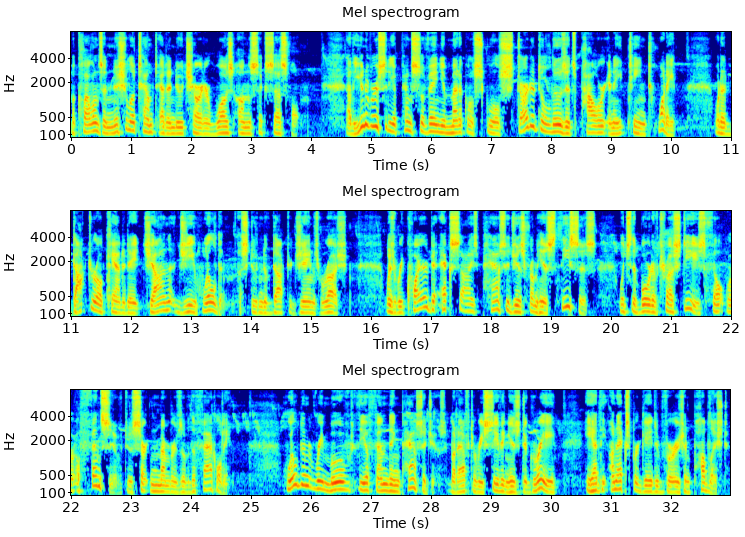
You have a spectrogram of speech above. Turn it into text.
McClellan's initial attempt at a new charter was unsuccessful. Now, the University of Pennsylvania Medical School started to lose its power in 1820 when a doctoral candidate, John G. Wilden, a student of Dr. James Rush, was required to excise passages from his thesis which the Board of Trustees felt were offensive to certain members of the faculty. Whildon removed the offending passages, but after receiving his degree, he had the unexpurgated version published.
